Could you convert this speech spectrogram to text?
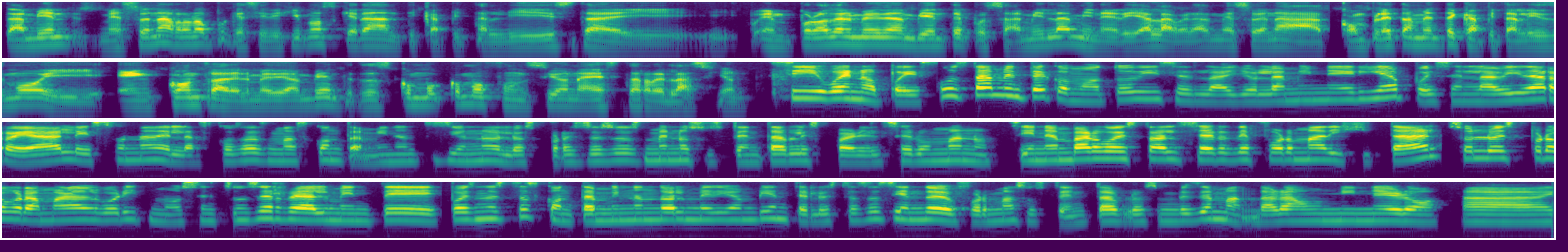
también me suena raro porque si dijimos que era anticapitalista y, en pro del medio ambiente, pues a mí la minería la verdad me suena a completamente capitalismo y en contra del medio ambiente. Entonces, ¿cómo, cómo funciona esta relación? Sí, bueno, pues justamente como tú dices, la yo, la minería, pues en la vida real es una de las cosas más contaminantes y uno de los procesos menos sustentables para el ser humano. Sin embargo, esto al ser de forma digital, solo es programar algoritmos. Entonces, realmente, pues no estás contaminando al medio ambiente, lo estás haciendo de forma sustentable. en vez de mandar a un minero a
